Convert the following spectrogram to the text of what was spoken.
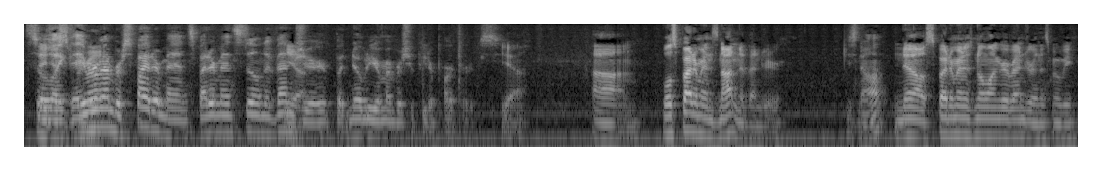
so They like they forget. remember Spider Man. Spider Man's still an Avenger, but nobody remembers who Peter Parker is. yeah. Um, well, Spider Man's not an Avenger. He's not. No, Spider Man is no longer Avenger in this movie.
